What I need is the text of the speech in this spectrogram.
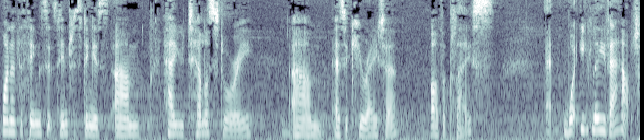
one of the things that's interesting is how you tell a story as a curator of a place what you leave out.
